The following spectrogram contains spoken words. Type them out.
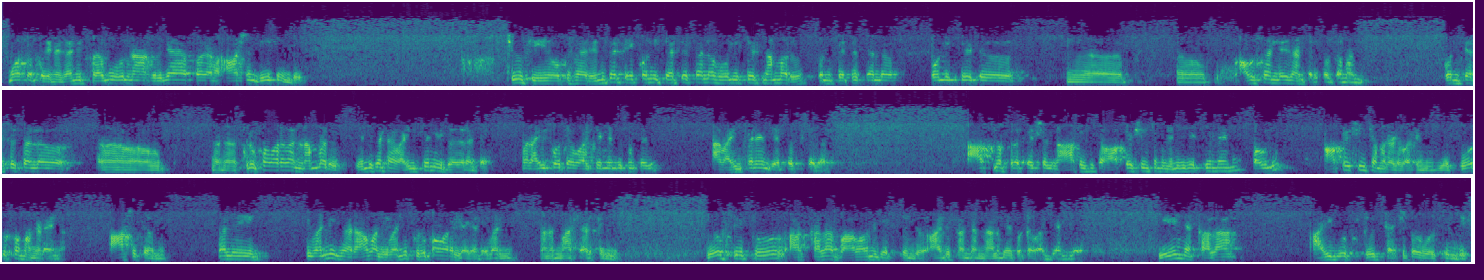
మోసపోయినా కానీ ప్రభు నా హృదయ ఆశం ఆశను చూసి ఒకసారి. ఎందుకంటే కొన్ని చర్చల్లో హోలీ స్పిరిట్ నమ్మరు కొన్ని చర్చల్లో హోలీ స్పిరిట్ అవసరం లేదంటారు కొంతమంది. కొన్ని చర్చల్లో మన కృపవరం నమ్మరు. ఎందుకంటే అవి అయిపోయినాయి బ్రదర్ అంటే. మరి అయిపోతే వాక్యం ఎందుకు ఉంటుంది? అవి అయిపోయినాయని చెప్పొచ్చు కదా. ఆత్మ ప్రత్యక్షలను ఆపేసి ఆపేక్షించమని ఎందుకు చెప్పింది ఆయన పౌలు? ఆపేక్షించమన్నాడు వాటిని. కోరుకోమన్నాడు ఆయన ఆశతోని. మళ్ళీ ఇవన్నీ రావాలి ఇవన్నీ కృపవరలే కదా ఇవన్నీ మనం మాట్లాడుతుంది. యోసేపు ఆ కళ భావాన్ని చెప్తుండు ఆది పంతొమ్మిది నలభై ఒకటో అధ్యాయంలో. ఏంటి కళ ఐగుప్తు చచ్చిపోబోతుంది.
